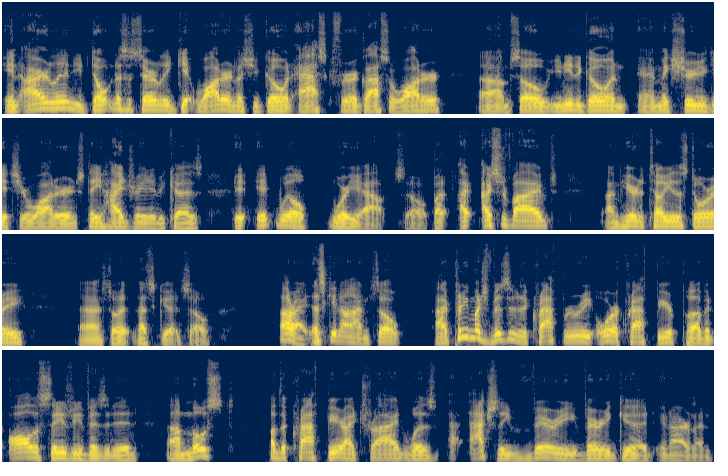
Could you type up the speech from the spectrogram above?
in Ireland, you don't necessarily get water unless you go and ask for a glass of water. Um, so you need to go and, and make sure you get your water and stay hydrated because it, it will wear you out. So, but I, I survived. I'm here to tell you the story. Uh, so that's good. So, all right, let's get on. So I pretty much visited a craft brewery or a craft beer pub in all the cities we visited. Uh, most of the craft beer I tried was actually very, very good in Ireland.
